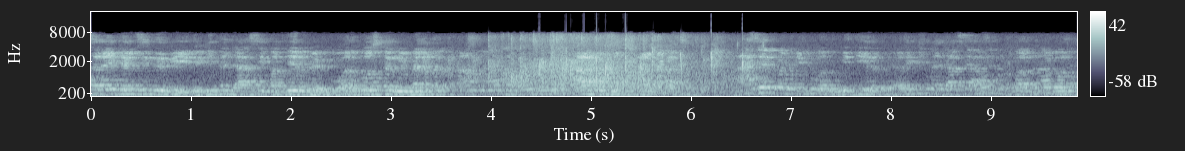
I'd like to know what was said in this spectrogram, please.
ಸರಿ ಗೆಲ್ಸಿದ್ರಿ ಇದಕ್ಕಿಂತ ಜಾಸ್ತಿ ಮತ್ತೆ ಇರಬೇಕು ಅದಕ್ಕೋಸ್ಕರ ನೀವೆಲ್ಲ ಆಸೆ ಪಟ್ಟಿಟ್ಟು ಒಂದು ಮಿತಿ ಇರುತ್ತೆ ಅದಕ್ಕಿಂತ ಜಾಸ್ತಿ ಆಸೆ ಪಡಬಾರ್ದು ಭಗವಂತ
